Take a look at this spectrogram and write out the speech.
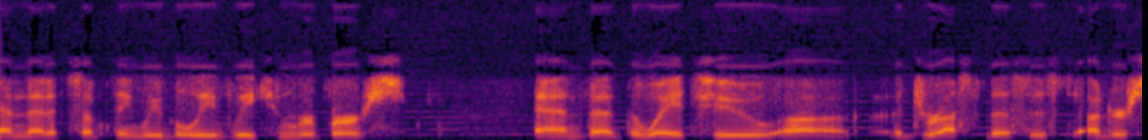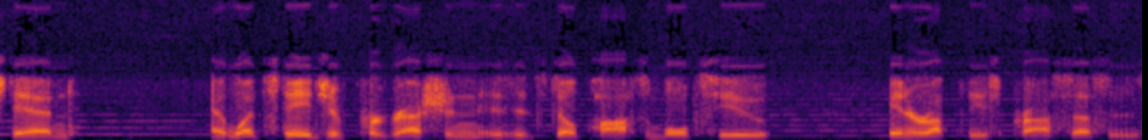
and that it's something we believe we can reverse and that the way to uh, address this is to understand at what stage of progression is it still possible to interrupt these processes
